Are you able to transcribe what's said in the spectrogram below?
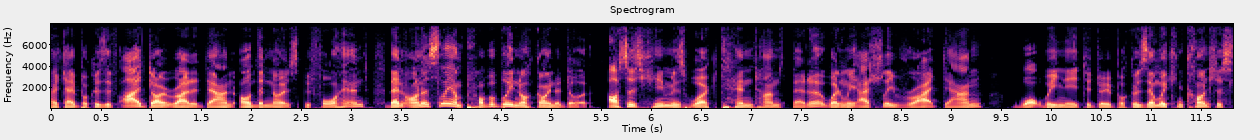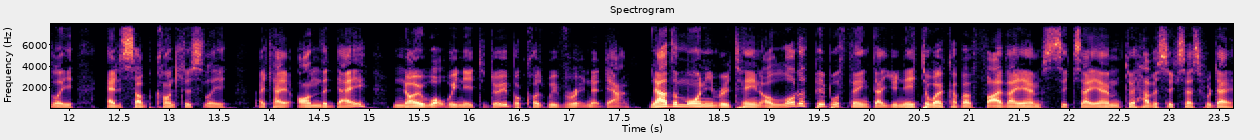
Okay, because if I don't write it down on the notes beforehand, then honestly, I'm probably not going to do it. Us as humans work 10 times better when we actually write down what we need to do because then we can consciously and subconsciously, okay, on the day, know what we need to do because we've written it down. Now, the morning routine, a lot of people think that you need to wake up at 5 a.m., 6 a.m. to have a successful day.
